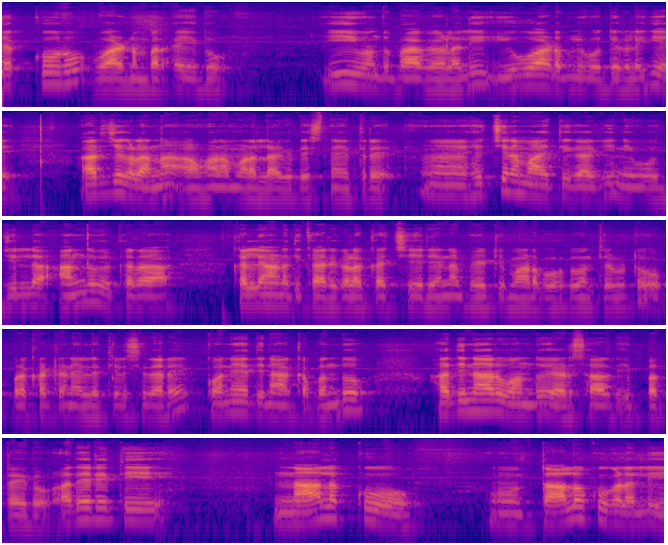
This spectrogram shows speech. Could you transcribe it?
ಜಕ್ಕೂರು ವಾರ್ಡ್ ನಂಬರ್ ಐದು. ಈ ಒಂದು ಭಾಗಗಳಲ್ಲಿ ಯು ಆರ್ ಡಬ್ಲ್ಯೂ ಹುದ್ದೆಗಳಿಗೆ ಅರ್ಜಿಗಳನ್ನು ಆಹ್ವಾನ ಮಾಡಲಾಗಿದೆ. ಸ್ನೇಹಿತರೆ ಹೆಚ್ಚಿನ ಮಾಹಿತಿಗಾಗಿ ನೀವು ಜಿಲ್ಲಾ ಅಂಗವಿಕಲರ ಕಲ್ಯಾಣಾಧಿಕಾರಿಗಳ ಕಚೇರಿಯನ್ನು ಭೇಟಿ ಮಾಡಬಹುದು ಅಂತೇಳ್ಬಿಟ್ಟು ಪ್ರಕಟಣೆಯಲ್ಲಿ ತಿಳಿಸಿದ್ದಾರೆ. ಕೊನೆಯ ದಿನಾಂಕ ಬಂದು ಹದಿನಾರು ಒಂದು ಎರಡು ಸಾವಿರದ ಇಪ್ಪತ್ತೈದು. ಅದೇ ರೀತಿ ನಾಲ್ಕು ತಾಲೂಕುಗಳಲ್ಲಿ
